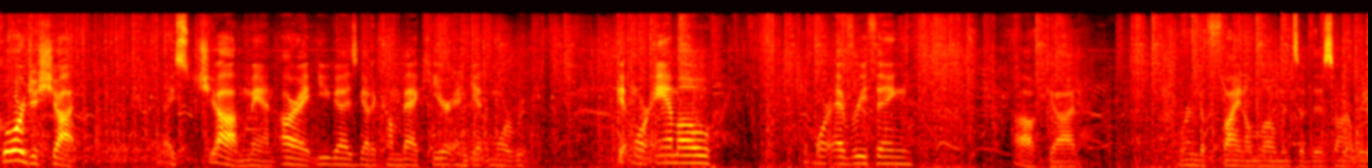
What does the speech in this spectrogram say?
Gorgeous shot. Nice job, man. All right, you guys got to come back here and get more room, get more ammo, get more everything. Oh, God. We're in the final moments of this, aren't we?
